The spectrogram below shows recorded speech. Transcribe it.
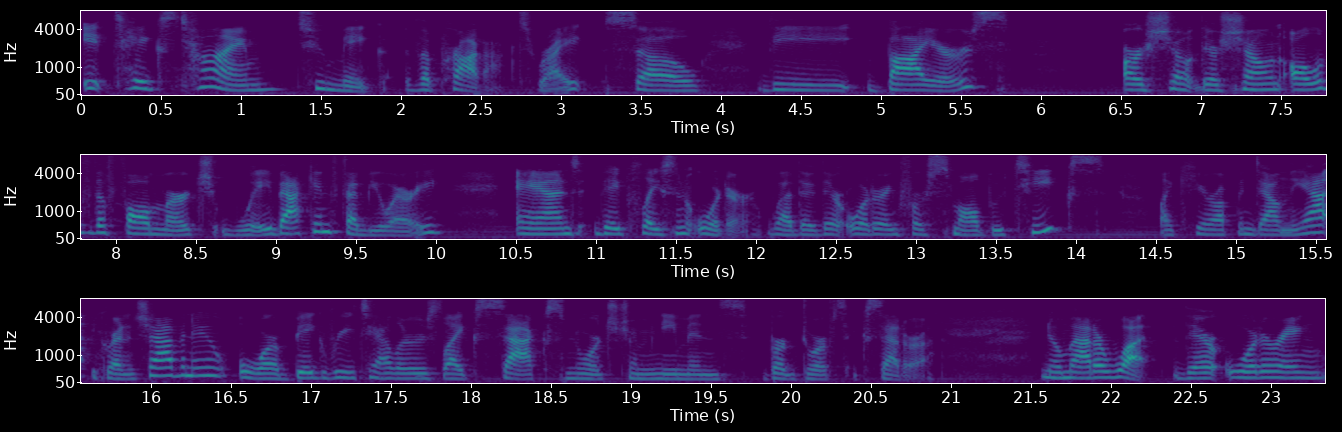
it takes time to make the product, right? So the buyers are shown they're shown all of the fall merch way back in February and they place an order whether they're ordering for small boutiques like here up and down the at Greenwich Avenue or big retailers like Saks, Nordstrom, Neiman's, Bergdorf's, etc no matter what they're ordering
